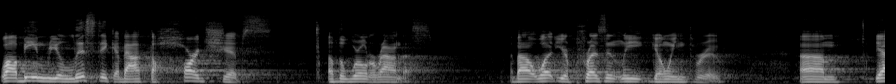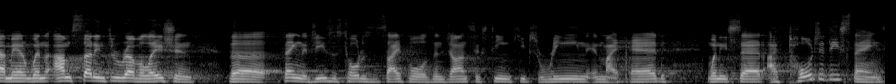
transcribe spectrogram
while being realistic about the hardships of the world around us, about what you're presently going through. Um, yeah, man, when I'm studying through Revelation, the thing that Jesus told his disciples in John 16 keeps ringing in my head when he said, I've told you these things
